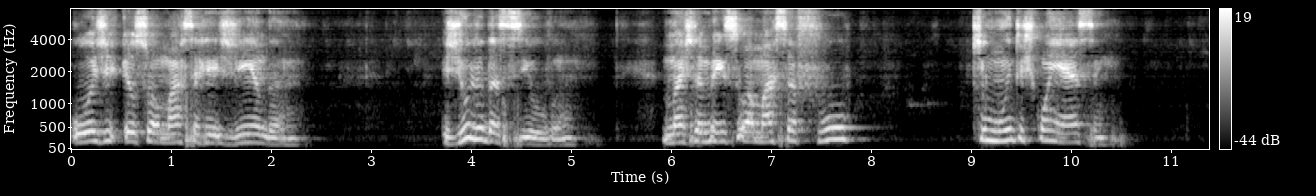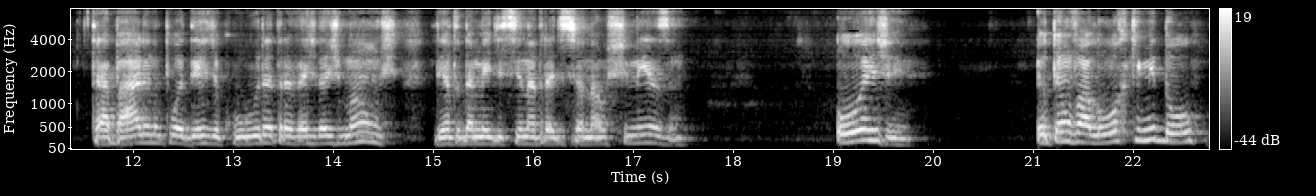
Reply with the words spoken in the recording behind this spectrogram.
Hoje eu sou a Márcia Regina, Júlio da Silva, mas também sou a Márcia Fu, que muitos conhecem. Trabalho no poder de cura através das mãos, dentro da medicina tradicional chinesa. Hoje, eu tenho um valor que me dou.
